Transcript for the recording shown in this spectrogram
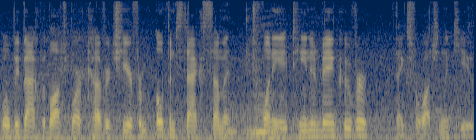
we'll be back with lots more coverage here from OpenStack Summit 2018 in Vancouver. Thanks for watching theCUBE.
